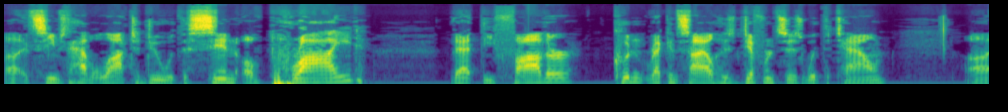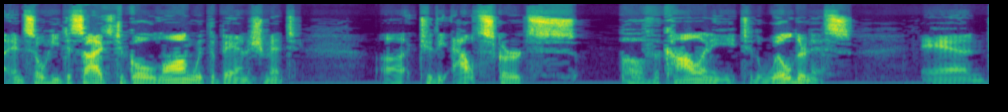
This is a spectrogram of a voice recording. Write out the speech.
Uh, it seems to have a lot to do with the sin of pride that the father couldn't reconcile his differences with the town, uh, and so he decides to go along with the banishment uh, to the outskirts of the colony, to the wilderness. And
